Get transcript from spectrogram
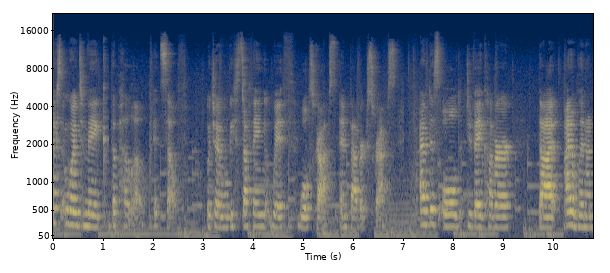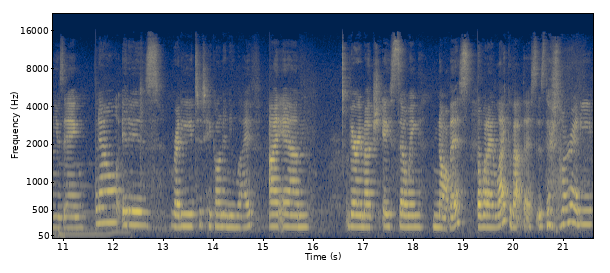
Next, I'm going to make the pillow itself, which I will be stuffing with wool scraps and fabric scraps. I have this old duvet cover that I don't plan on using. Now it is ready to take on a new life. I am very much a sewing novice. but What I like about this is there's already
